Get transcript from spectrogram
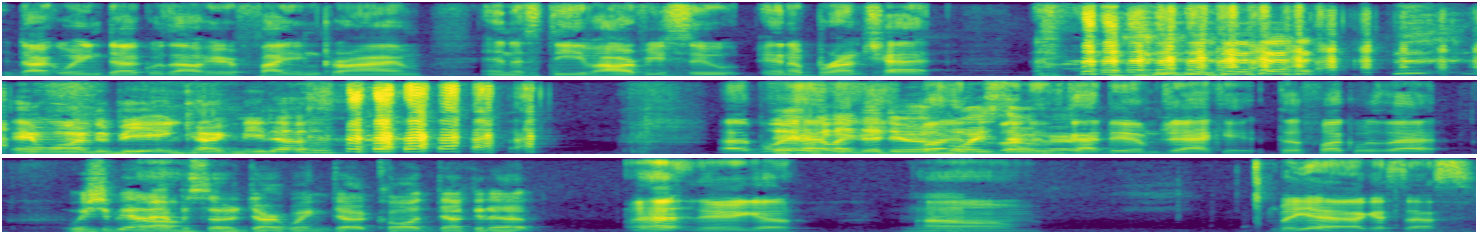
Darkwing Duck was out here fighting crime in a Steve Harvey suit in a brunch hat. and wanted to be incognito. That boy Yeah, had we like need to eight do a buttons on his voiceover. goddamn jacket. The fuck was that? we should be on an Oh. episode of Darkwing Duck called "Duck It Up." Uh-huh, there you go. Mm. Um, but yeah, I guess that's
